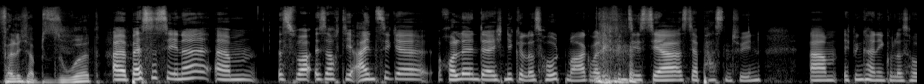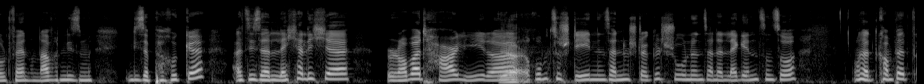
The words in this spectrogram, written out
völlig absurd. Äh, beste Szene, ähm, es war, ist auch die einzige Rolle, in der ich Nicholas Holt mag, weil ich finde, sie ist sehr, sehr passend für ihn. Ähm, ich bin kein Nicholas Holt-Fan und einfach in, diesem, in dieser Perücke, als dieser lächerliche Robert Harley da Ja. rumzustehen in seinen Stöckelschuhen und seine Leggings und so und hat komplett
